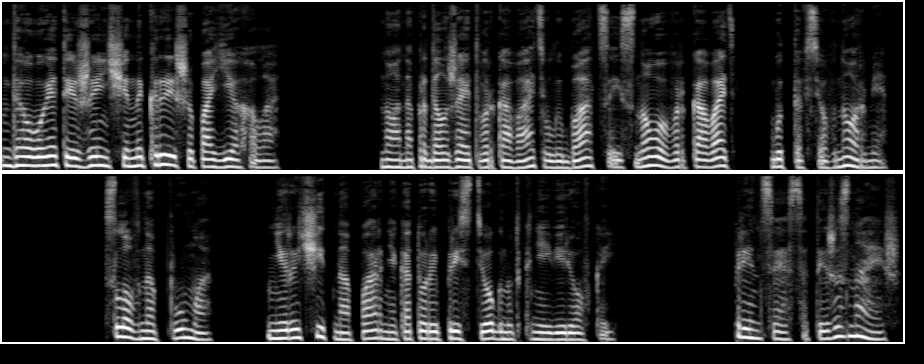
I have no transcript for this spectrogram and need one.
Да у этой женщины крыша поехала. Но она продолжает ворковать, улыбаться и снова ворковать, будто все в норме. Словно пума не рычит на парня, который пристегнут к ней веревкой. «Принцесса, ты же знаешь,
